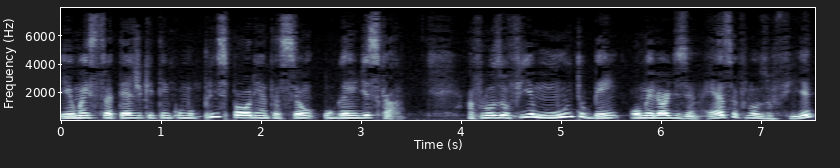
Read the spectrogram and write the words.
e uma estratégia que tem como principal orientação o ganho de escala. A filosofia muito bem, ou melhor dizendo, essa filosofia,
